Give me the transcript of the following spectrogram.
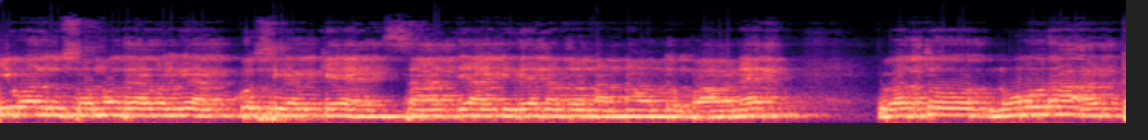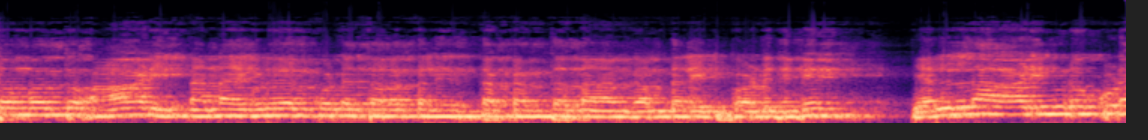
ಈ ಒಂದು ಸಮುದಾಯಗಳಿಗೆ ಹಕ್ಕು ಸಿಗಕ್ಕೆ ಸಾಧ್ಯ ಆಗಿದೆ ಅನ್ನೋದು ನನ್ನ ಒಂದು ಭಾವನೆ. ಇವತ್ತು ನೂರ ಹತ್ತೊಂಬತ್ತು ಆಡಿ ನನ್ನ ಯಗಡೂರು ತಾಲೂಕಲ್ಲಿ ಇರ್ತಕ್ಕಂಥದ್ದು ನಾನು ಗಮನದಲ್ಲಿ ಇಟ್ಕೊಂಡಿದ್ದೀನಿ. ಎಲ್ಲ ಆಡಿಗಳು ಕೂಡ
